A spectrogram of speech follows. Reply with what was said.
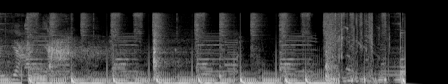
yeah.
